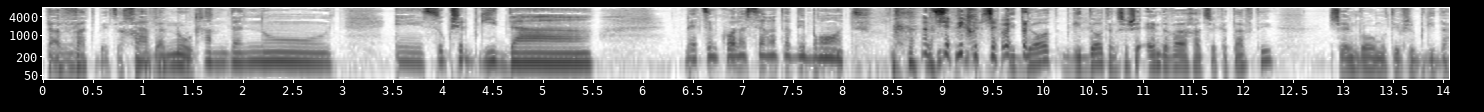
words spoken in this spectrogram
תאוות בצע, חמדנות. חמדנות, אה, סוג של בגידה. בעצם כל עשרת הדיברות, שאני חושבת. בגידות, בגידות, אני חושב שאין דבר אחד שכתבתי שאין בו מוטיב של בגידה.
